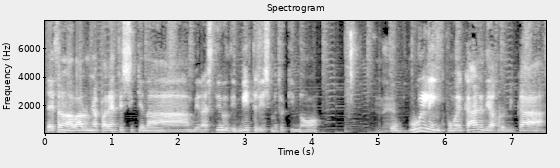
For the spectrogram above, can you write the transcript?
θα ήθελα να βάλω μια παρένθεση και να μοιραστεί ο Δημήτρης με το κοινό Ναι. το bullying που με κάνει διαχρονικά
